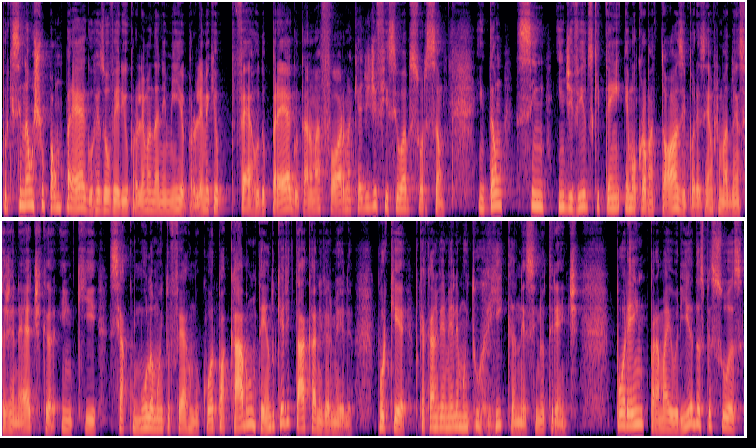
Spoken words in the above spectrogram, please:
porque se não chupar um prego resolveria o problema da anemia. O problema é que o ferro do prego está numa forma que é de difícil absorção. Então, sim, indivíduos que têm hemocromatose, por exemplo, uma doença genética em que se acumula muito ferro no corpo, acabam tendo que evitar a carne vermelha. Por quê? Porque a carne vermelha é muito rica nesse nutriente. Porém, para a maioria das pessoas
